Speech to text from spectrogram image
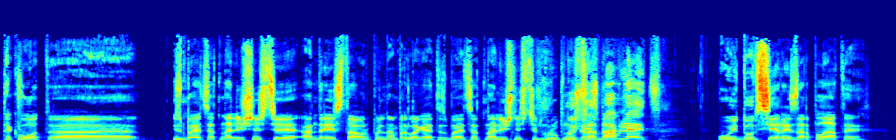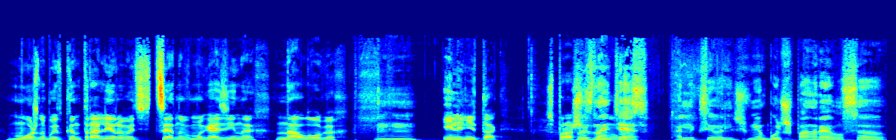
Так вот, э, избавиться от наличности... Андрей Ставрополь нам предлагает избавиться от наличности в Ну, крупных пусть городах. избавляется. Уйдут серые зарплаты. Можно будет контролировать цены в магазинах, налогах. Или не так? Вы Спрашивает у знаете. Алексей Валерьевич, мне больше понравился...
